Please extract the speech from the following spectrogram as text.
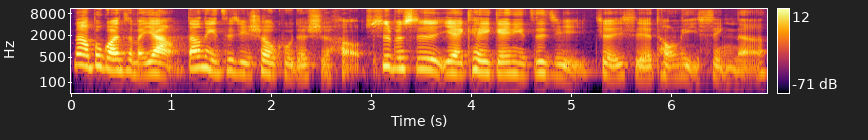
那不管怎么样，当你自己受苦的时候，是不是也可以给你自己这一些同理心呢？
